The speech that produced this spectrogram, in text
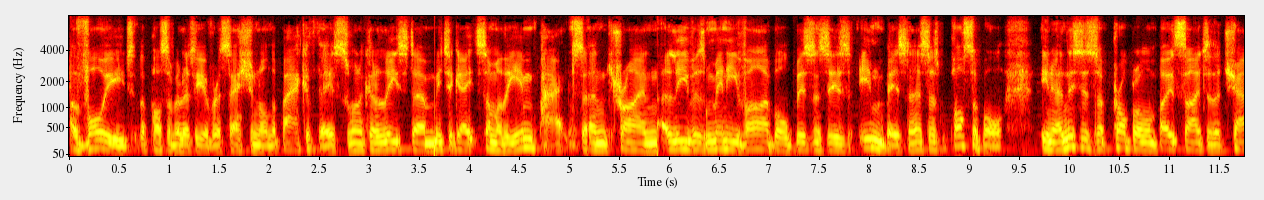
avoid the possibility of recession on the back of this, one can at least um, mitigate some of the impacts and try and leave as many viable businesses in business as possible. You know, and this is a problem on both sides of the channel.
